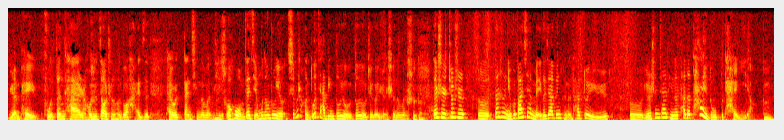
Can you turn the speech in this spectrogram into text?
原配分分开，然后就造成很多孩子他有单亲的问题，包括我们在节目当中也有，是不是很多嘉宾都有都有这个原生的问题？是的，但是就是呃，但是你会发现每个嘉宾可能他对于呃原生家庭的他的态度不太一样。嗯，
